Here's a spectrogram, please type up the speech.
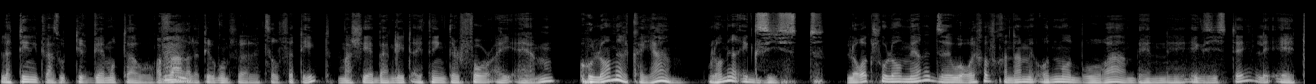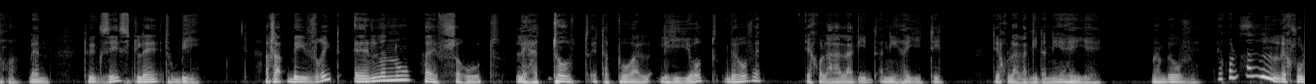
בלטינית ואז הוא תרגם אותה, הוא עבר. על התרגום שלה לצרפתית, מה שיהיה באנגלית I think therefore I am. הוא לא אומר קיים, הוא לא אומר exist. לא רק שהוא לא אומר את זה, הוא עורך הבחנה מאוד מאוד ברורה בין אקזיסטה לאתר, בין to exist ל-to be. עכשיו, בעברית אין לנו האפשרות להטות את הפועל להיות בהווה. את יכולה להגיד אני הייתי, את יכולה להגיד אני אהיה, מה בהווה? את יכולה איכשהו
